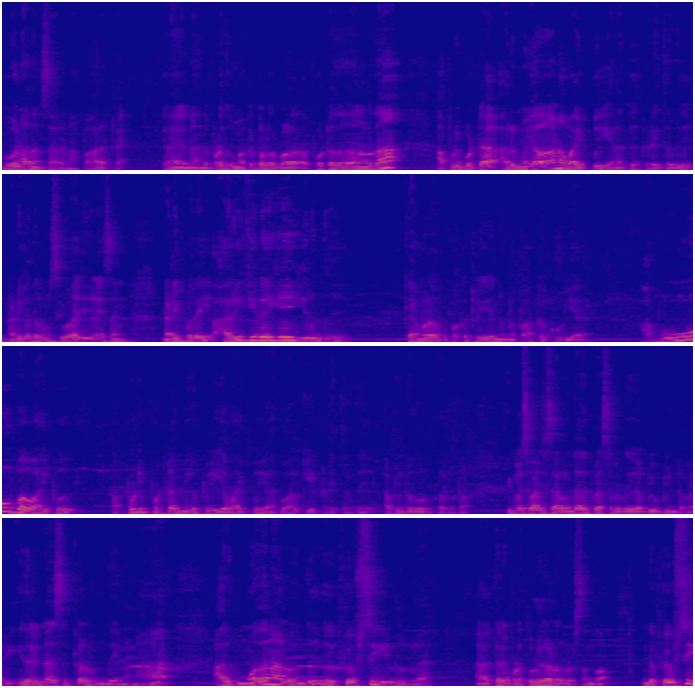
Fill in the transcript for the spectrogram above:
குகநாதன் சாரை நான் பாராட்டுறேன். ஏன்னா என்ன அந்த படத்துக்கு மக்கள் தொடர்பாளர் போட்டதுனால தான் அப்படிப்பட்ட அருமையான வாய்ப்பு எனக்கு கிடைத்தது. நடிகர் சிவாஜி கணேசன் நடிப்பதை அருகிலேயே இருந்து கேமராவுக்கு பக்கத்திலேயே நின்று பார்க்கக்கூடிய அபூர்வ வாய்ப்பு அப்படிப்பட்ட மிகப்பெரிய வாய்ப்பு எனக்கு வாழ்க்கையில் கிடைத்தது அப்படின்றது ஒரு கருட்டம் இப்போ சிவாஜி சார் வந்து அது பேசுகிறது அப்படி அப்படின்ற மாதிரி. இதில் என்ன சிக்கல் வந்து என்னென்னா அதுக்கு முத நாள் வந்து ஃபெப்சின்னு இருக்குல்ல திரைப்பட தொழிலாளர்கள் சங்கம். இந்த ஃபெப்சி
